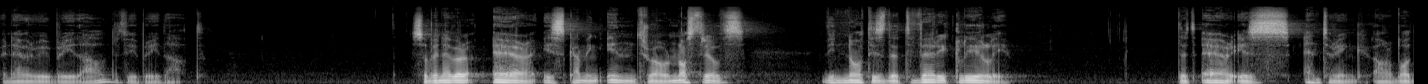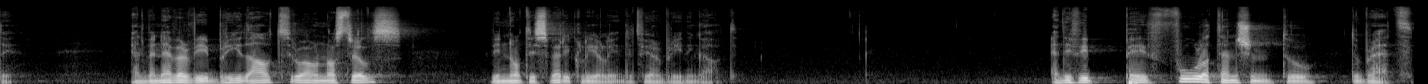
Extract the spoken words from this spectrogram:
whenever we breathe out that we breathe out. So, whenever air is coming in through our nostrils, we notice that very clearly that air is entering our body. And whenever we breathe out through our nostrils, we notice very clearly that we are breathing out. And if we pay full attention to the breath,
